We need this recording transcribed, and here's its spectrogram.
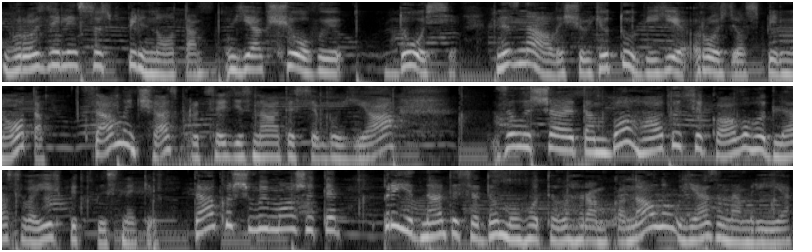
в розділі Суспільнота. Якщо ви досі не знали, що в Ютубі є розділ спільнота, саме час про це дізнатися, бо я залишаю там багато цікавого для своїх підписників. Також ви можете приєднатися до мого телеграм-каналу В'язана Мрія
